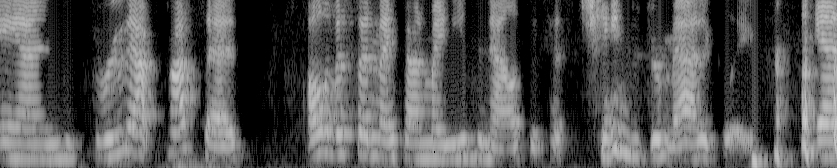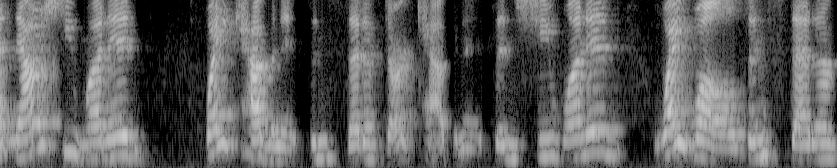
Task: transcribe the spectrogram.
And through that process, all of a sudden I found my needs analysis has changed dramatically. and now she wanted white cabinets instead of dark cabinets. And she wanted white walls instead of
